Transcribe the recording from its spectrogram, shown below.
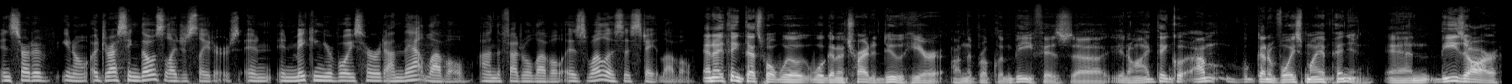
and start of, you know, addressing those legislators and, and making your voice heard on that level, on the federal level, as well as the state level. And I think that's what we'll, we're going to try to do here on the Brooklyn Beef is, uh, you know, I think I'm going to voice my opinion. And these are,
